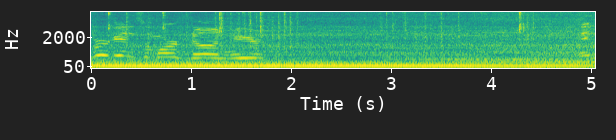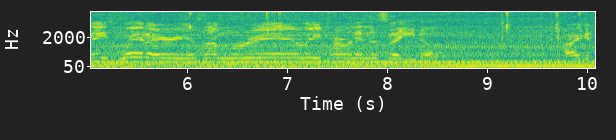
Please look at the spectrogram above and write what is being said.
we're getting some work done here. In these wet areas, I'm really turning the seed up. Making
